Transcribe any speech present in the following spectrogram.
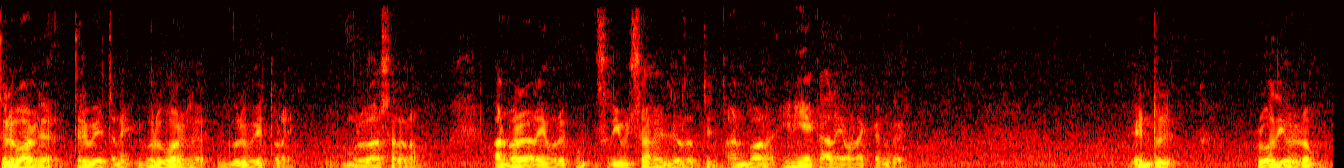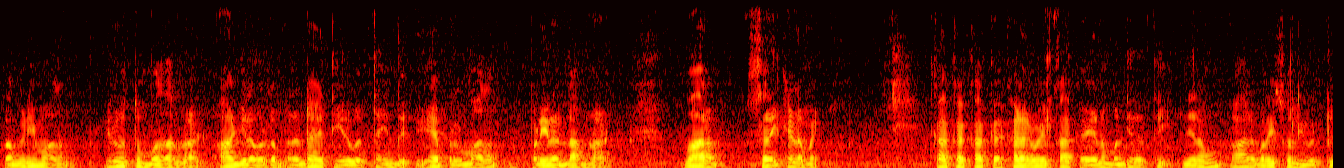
திருவாழ்க திருவேத்தனை குருவாழ்க குருவே துணை. முருகாசரணம். அன்பர்கள் அனைவருக்கும் ஸ்ரீ விசாகஜூரத்தின் அன்பான இனிய காலை வணக்கங்கள். இன்று குரோதி வருடம் பங்குனி மாதம் இருபத்தொம்போதாம் நாள். ஆங்கில வருடம் ரெண்டாயிரத்தி இருபத்தைந்து ஏப்ரல் மாதம் பன்னிரெண்டாம் நாள். வாரம் சனிக்கிழமை. காக்க காக்க கடகவேல் காக்க எனும் மந்திரத்தை தினமும் ஆறு முறை சொல்லிவிட்டு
